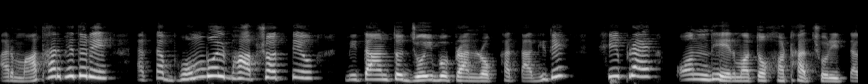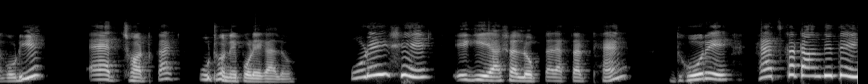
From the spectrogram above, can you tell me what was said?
আর মাথার ভেতরে একটা ভম্বল ভাব সত্ত্বেও নিতান্ত জৈব প্রাণ রক্ষার তাগিদে সে প্রায় অন্ধের মতো হঠাৎ শরীরটা গড়িয়ে এক ঝটকায় উঠোনে পড়ে গেল। পড়েই সে এগিয়ে আসা লোকটার একটা ঠ্যাং ধরে হ্যাঁচকা টান দিতেই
